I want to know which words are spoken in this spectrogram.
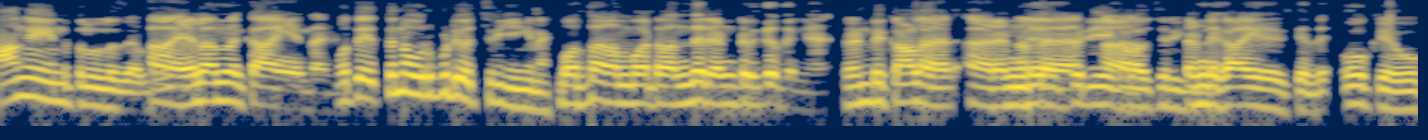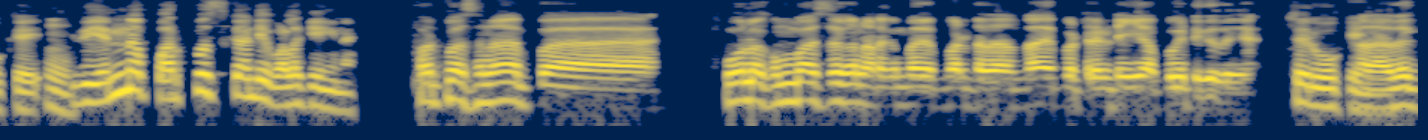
காங்க இனத்துல உள்ளது. எல்லாமே காய்ங்க தாங்க. மொத்தம் எத்தனை உருப்படி வச்சிருக்கீங்கண்ணே? மொத்தம் நம்ம கிட்ட வந்து ரெண்டு இருக்குதுங்க. ரெண்டு கால ரெண்டு பெரிய கால வச்சிருக்கீங்க. ரெண்டு காய் இருக்குது. Okay okay. இது என்ன பர்பஸ்க்காண்டி வளர்க்கீங்கண்ணே? பர்பஸ்னா இப்ப ஊர்ல கும்பாசுகம் நடக்க மாதிரி பண்றதா இப்ப ட்ரெண்டிங்கா போயிட்டு இருக்குதுங்க சரி ஓகே அதாவது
